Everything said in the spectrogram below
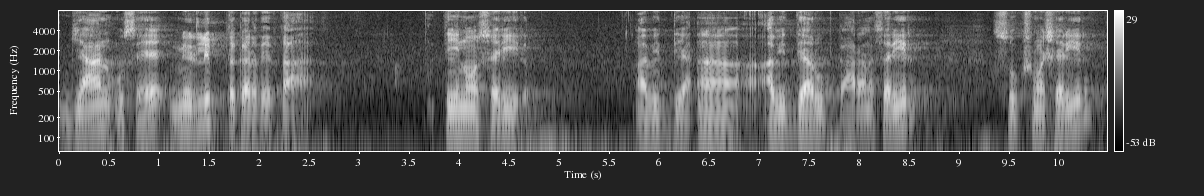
ज्ञान उसे निर्लिप्त कर देता है। तीनों शरीर, अविद्या अविद्यारूप कारण शरीर, सूक्ष्म शरीर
